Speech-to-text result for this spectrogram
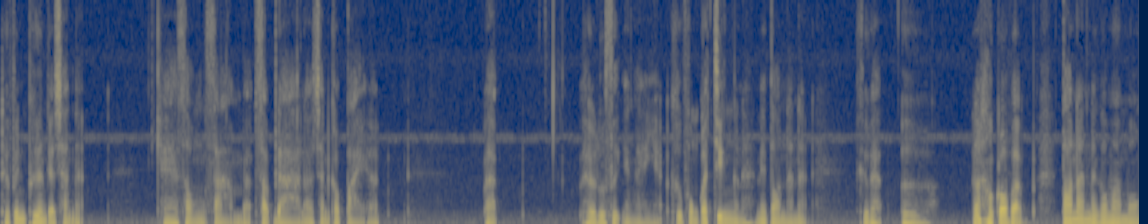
เธอเป็นเพื่อนกับฉันอะ แค่สองสามแบบสัปดาห์แล้วฉันก็ไปแล้ว แบบ เธอรู้สึกยังไงเนี่ยคือผมก็จึงนะในตอนนั้นอะคือแบบ เออ แล้วเราก็แบบตอนนั้นก็มามอง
